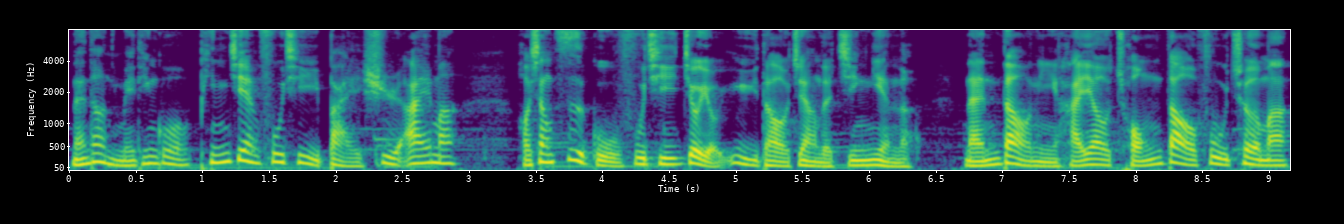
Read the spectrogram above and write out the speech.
难道你没听过“贫贱夫妻百事哀”吗？好像自古夫妻就有遇到这样的经验了。难道你还要重蹈覆辙吗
